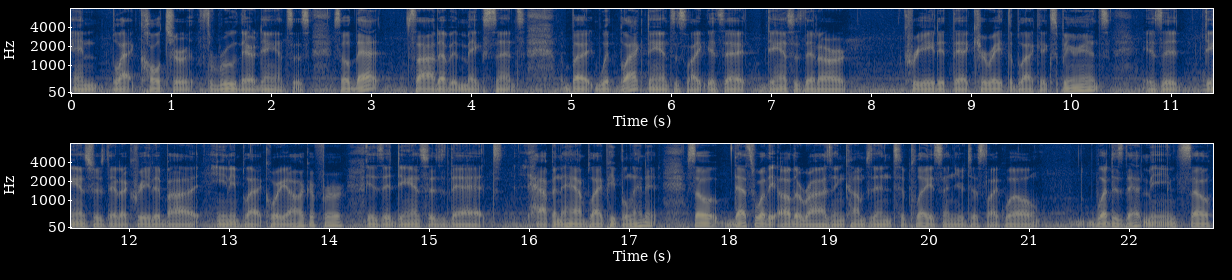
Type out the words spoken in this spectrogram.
and black culture through their dances. So that side of it makes sense. But with black dance, it's like, is that dances that are created that curate the black experience? Is it dancers that are created by any black choreographer? Is it dancers that happen to have black people in it? So that's where the otherizing comes into place, and you're just like, well, what does that mean? So,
